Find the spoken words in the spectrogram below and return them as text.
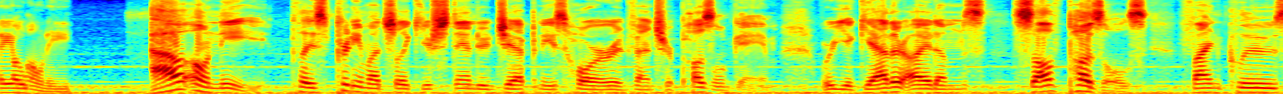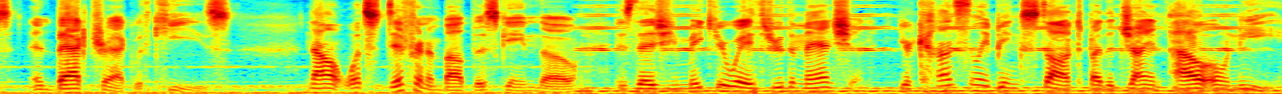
Ao Oni. Ao Oni plays pretty much like your standard Japanese horror adventure puzzle game, where you gather items, solve puzzles, find clues, and backtrack with keys. Now, what's different about this game, though, is that as you make your way through the mansion, you're constantly being stalked by the giant Ao Oni,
